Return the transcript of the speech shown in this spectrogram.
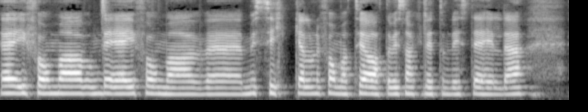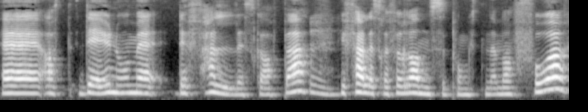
i form av Om det er i form av eh, musikk eller om det er i form av teater. Vi snakket litt om det i sted, Hilde. Eh, at det er jo noe med det fellesskapet, de felles referansepunktene man får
